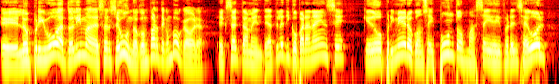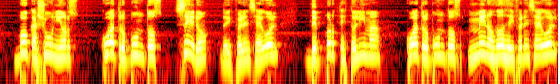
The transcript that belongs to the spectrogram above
eh, lo privó a Tolima de ser segundo. Comparte con Boca ahora. Exactamente. Atlético Paranaense quedó primero con 6 puntos más 6 de diferencia de gol. Boca Juniors 4 puntos, 0 de diferencia de gol. Deportes Tolima 4 puntos, menos 2 de diferencia de gol,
